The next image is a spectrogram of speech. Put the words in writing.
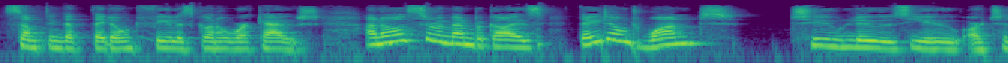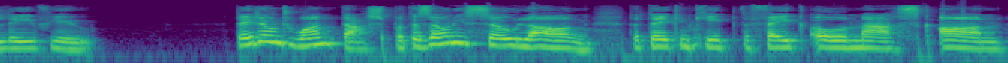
something that they don't feel is going to work out. And also remember, guys, they don't want to lose you or to leave you. They don't want that, but there's only so long that they can keep the fake old mask on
